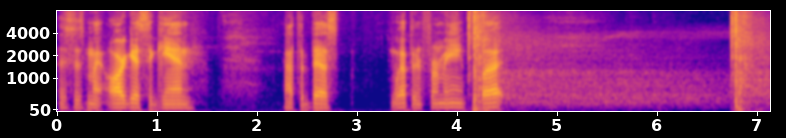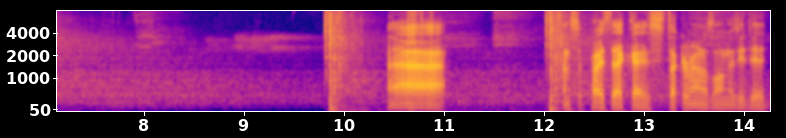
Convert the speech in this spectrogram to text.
this is my Argus again. Not the best weapon for me, but ah, I'm surprised that guy stuck around as long as he did.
